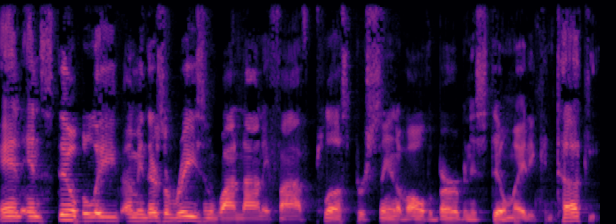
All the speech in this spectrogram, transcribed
and and still believe. I mean, there's a reason why 95 plus percent of all the bourbon is still made in Kentucky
